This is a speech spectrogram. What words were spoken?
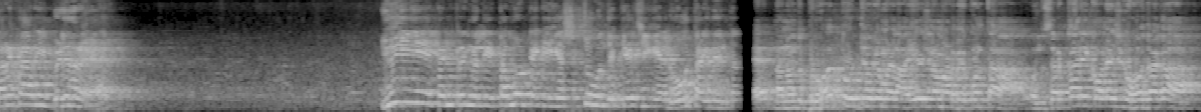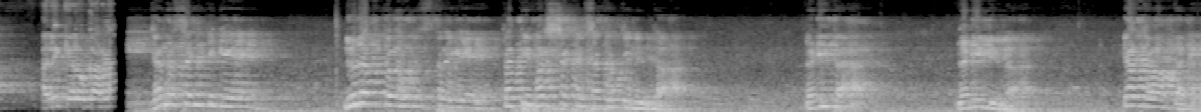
ತರಕಾರಿ ಬೆಳೆದರೆ ಈ ಕಂಟ್ರಿನಲ್ಲಿ ಟೊಮೊಟೆಗೆ ಎಷ್ಟು ಒಂದು ಕೆಜಿಗೆ ಅಲ್ಲಿ ಹೋಗ್ತಾ ಇದೆ ಅಂತ? ನಾನೊಂದು ಬೃಹತ್ ಉದ್ಯೋಗ ಮೇಳ ಆಯೋಜನೆ ಮಾಡಬೇಕು ಅಂತ ಒಂದು ಸರ್ಕಾರಿ ಕಾಲೇಜ್ಗೆ ಹೋದಾಗ ಅಲ್ಲಿ ಕೆಲವು ಕಾರಣ ಜನಸಂಖ್ಯೆಗೆ ನಿರುದ್ಯೋಗಸ್ಥರಿಗೆ ಪ್ರತಿ ವರ್ಷ ಕೆಲಸ ಕೊಡ್ತೀನಿ ಅಂತ. ನಡೀತಾ? ನಡೀಲಿಲ್ಲ. ಯಾರು ಜವಾಬ್ದಾರಿ?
